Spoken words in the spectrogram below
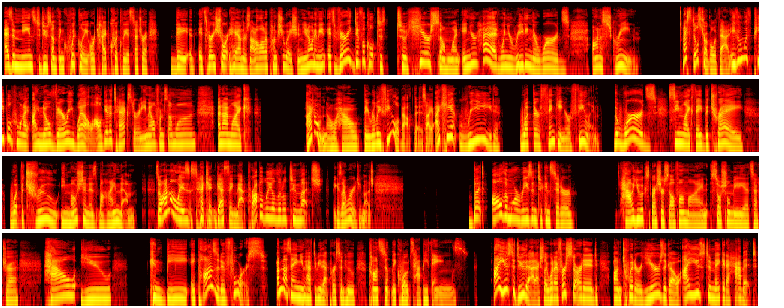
as a means to do something quickly or type quickly, etc. They it's very shorthand. There's not a lot of punctuation. You know what I mean? It's very difficult to to hear someone in your head when you're reading their words on a screen. I still struggle with that, even with people who I, I know very well. I'll get a text or an email from someone, and I'm like, I don't know how they really feel about this. I, I can't read what they're thinking or feeling. The words seem like they betray what the true emotion is behind them. So I'm always second guessing that, probably a little too much because I worry too much. But all the more reason to consider how you express yourself online, social media, etc., how you can be a positive force. I'm not saying you have to be that person who constantly quotes happy things I used to do that actually. When I first started on Twitter years ago, I used to make it a habit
